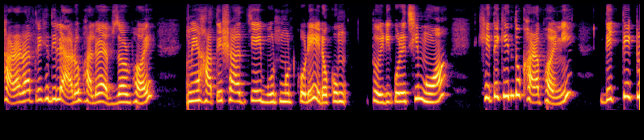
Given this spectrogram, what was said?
সারা রাত রেখে দিলে আরও ভালো অ্যাবজর্ব হয়। আমি হাতের সাহায্যেই মুটমুট করে এরকম তৈরি করেছি মোয়া। খেতে কিন্তু খারাপ হয়নি। দেখতে একটু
